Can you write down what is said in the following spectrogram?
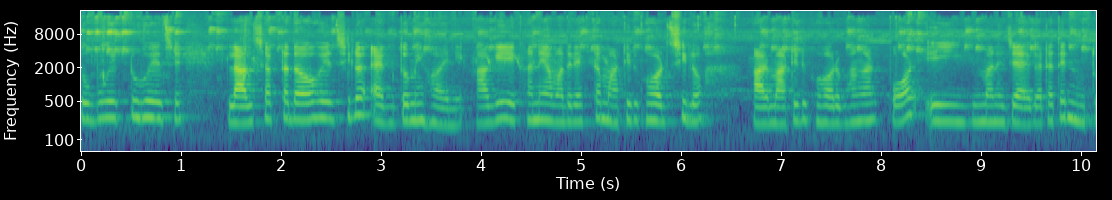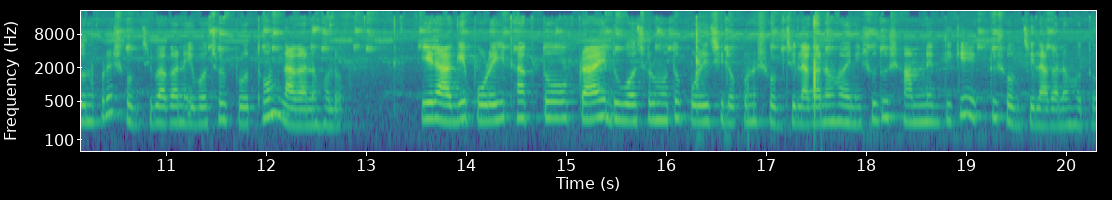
তবু একটু হয়েছে লাল শাকটা দেওয়া হয়েছিল, একদমই হয়নি। আগে এখানে আমাদের একটা মাটির ঘর ছিল, আর মাটির ঘর ভাঙার পর এই মানে জায়গাটাতে নতুন করে সবজি বাগান এবছর প্রথম লাগানো হলো। এর আগে পড়েই থাকতো, প্রায় দু বছর মতো পড়েছিল কোনো সবজি লাগানো হয়নি, শুধু সামনের দিকে একটু সবজি লাগানো হতো।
